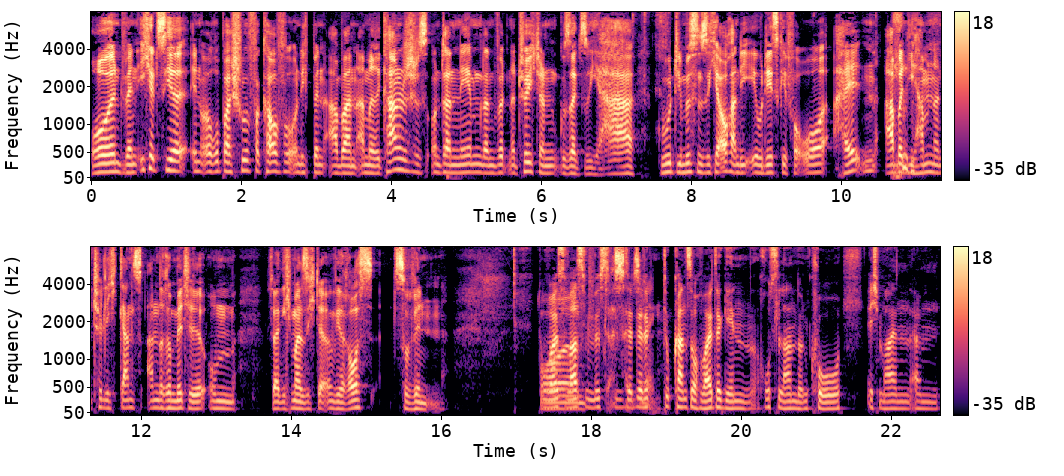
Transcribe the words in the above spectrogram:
Und wenn ich jetzt hier in Europa Schuhe verkaufe und ich bin aber ein amerikanisches Unternehmen, dann wird natürlich dann gesagt, so ja, gut, die müssen sich ja auch an die EUDSGVO halten, aber die haben natürlich ganz andere Mittel, um, sage ich mal, sich da irgendwie rauszuwinden. Du weißt was, wir Und müssen, du kannst auch weitergehen, Russland und Co. Ich meine, ähm,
